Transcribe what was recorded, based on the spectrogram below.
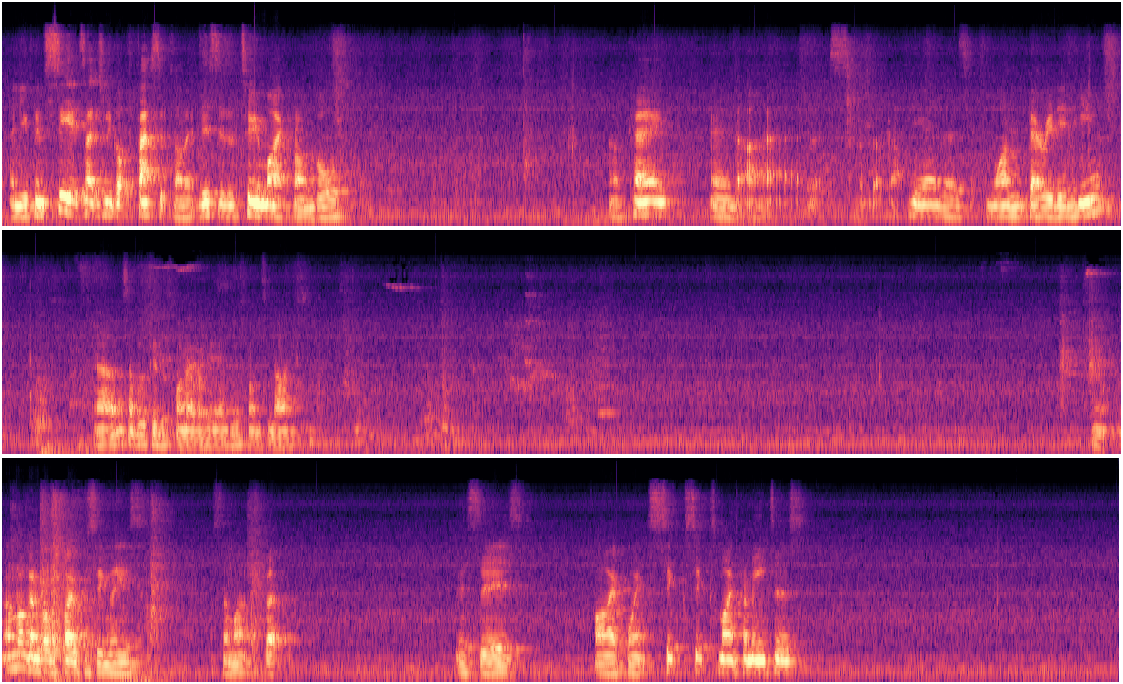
and you can see it's actually got facets on it. This is a two micron ball. Okay, and uh, let's look up here. There's one buried in here. Uh, let's have a look at this one over here. This one's nice. I'm not going to bother focusing these so much, but this is 5.66 micrometers.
